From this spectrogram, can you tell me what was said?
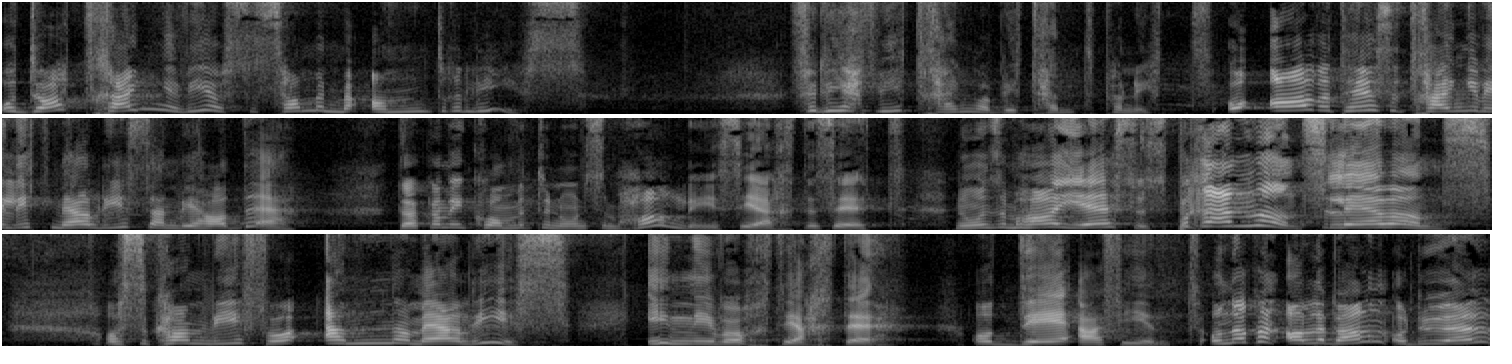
Og da trenger vi å stå sammen med andre lys. Fordi at vi trenger å bli tent på nytt. Og av og til så trenger vi litt mer lys enn vi hadde. Da kan vi komme til noen som har lys i hjertet sitt. Noen som har Jesus brennende, levende. Og så kan vi få enda mer lys inn i vårt hjerte. Og det er fint. Og nå kan alle barn, og du òg,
